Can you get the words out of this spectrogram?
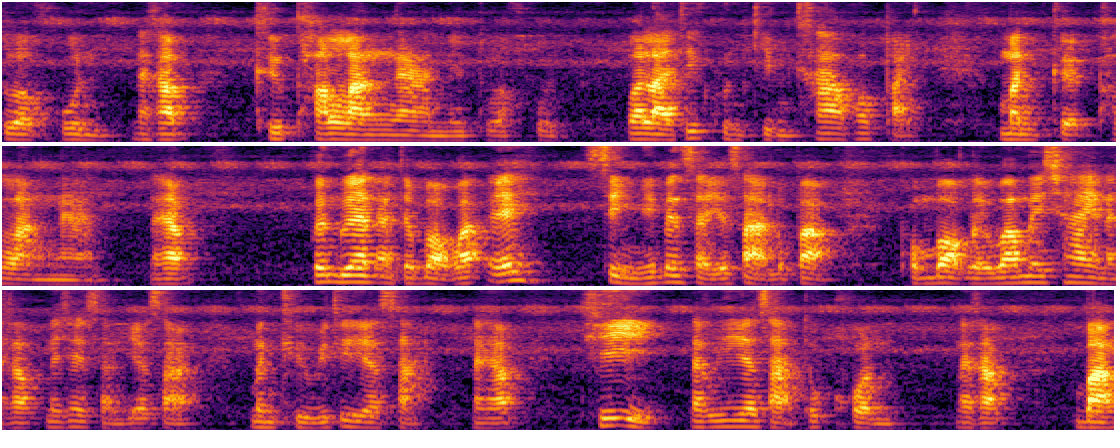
ตัวคุณนะครับ คือพลังงานในตัวคุณ เวลาที่คุณกินข้าวเข้าไป มันเกิดพลังงานนะครับ เพื่อนๆอาจจะบอกว่า เอ๊ะสิ่งนี้เป็นไสยศาสตร์หรือเปล่า ผมบอกเลยว่าไม่ใช่นะครับ ไม่ใช่สัญญาศาสตร์ มันคือวิทยาศาสตร์นะครับ ที่นักวิทยาศาสตร์ทุกคนนะครับ บาง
